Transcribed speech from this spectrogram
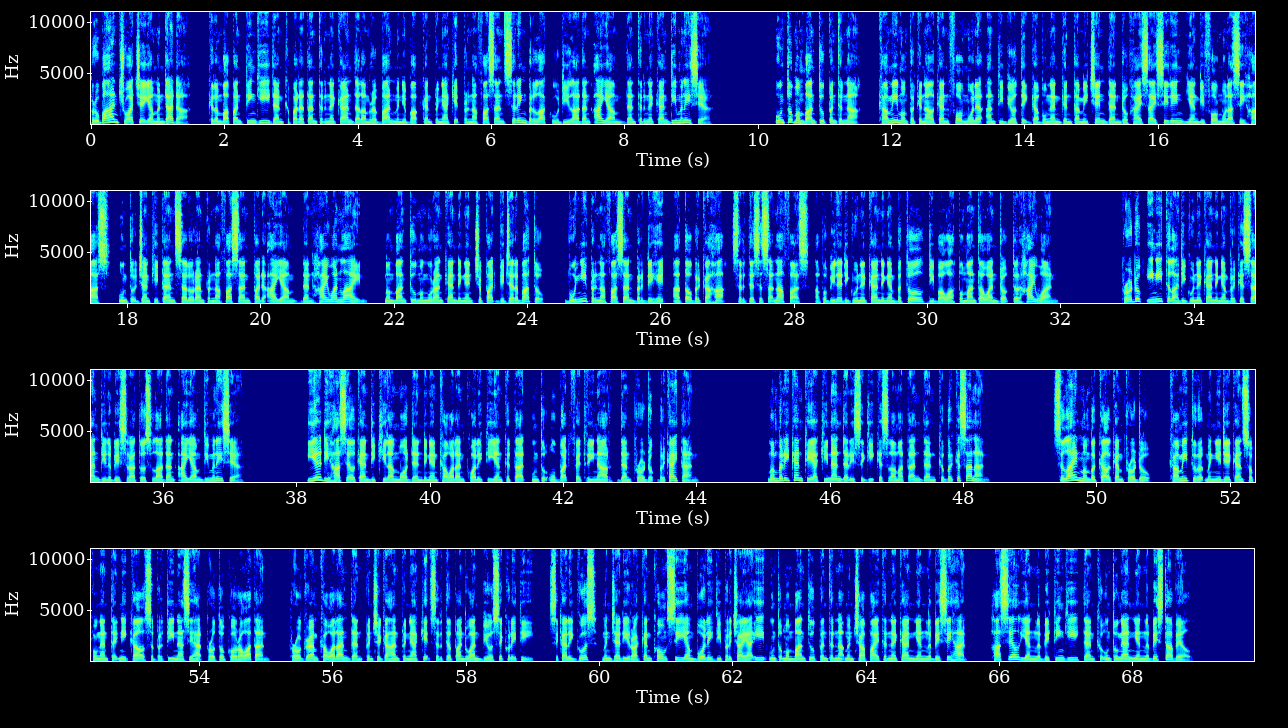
Perubahan cuaca yang mendadak, kelembapan tinggi dan kepadatan ternakan dalam reban menyebabkan penyakit pernafasan sering berlaku di ladang ayam dan ternakan di Malaysia. Untuk membantu penternak, kami memperkenalkan formula antibiotik gabungan gentamicin dan doxycycline yang diformulasi khas untuk jangkitan saluran pernafasan pada ayam dan haiwan lain, membantu mengurangkan dengan cepat gejala batuk, bunyi pernafasan berdehit atau berkahak serta sesak nafas apabila digunakan dengan betul di bawah pemantauan doktor haiwan. Produk ini telah digunakan dengan berkesan di lebih 100 ladang ayam di Malaysia. Ia dihasilkan di kilang moden dengan kawalan kualiti yang ketat untuk ubat veterinar dan produk berkaitan. Memberikan keyakinan dari segi keselamatan dan keberkesanan. Selain membekalkan produk, kami turut menyediakan sokongan teknikal seperti nasihat protokol rawatan, program kawalan dan pencegahan penyakit serta panduan biosecurity, sekaligus menjadi rakan kongsi yang boleh dipercayai untuk membantu penternak mencapai ternakan yang lebih sihat, hasil yang lebih tinggi dan keuntungan yang lebih stabil.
